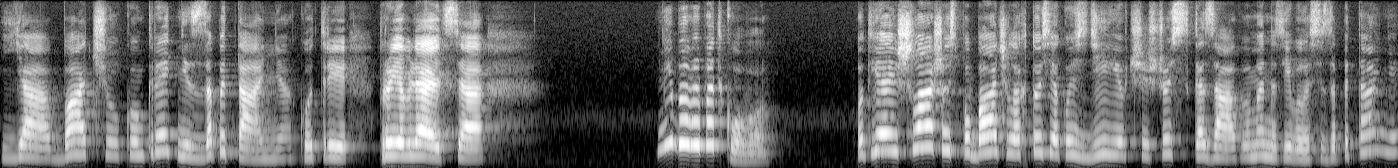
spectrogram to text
я бачу конкретні запитання, котрі проявляються ніби випадково. От я йшла, щось побачила, хтось якось діяв чи щось сказав, і в мене з'явилося запитання.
